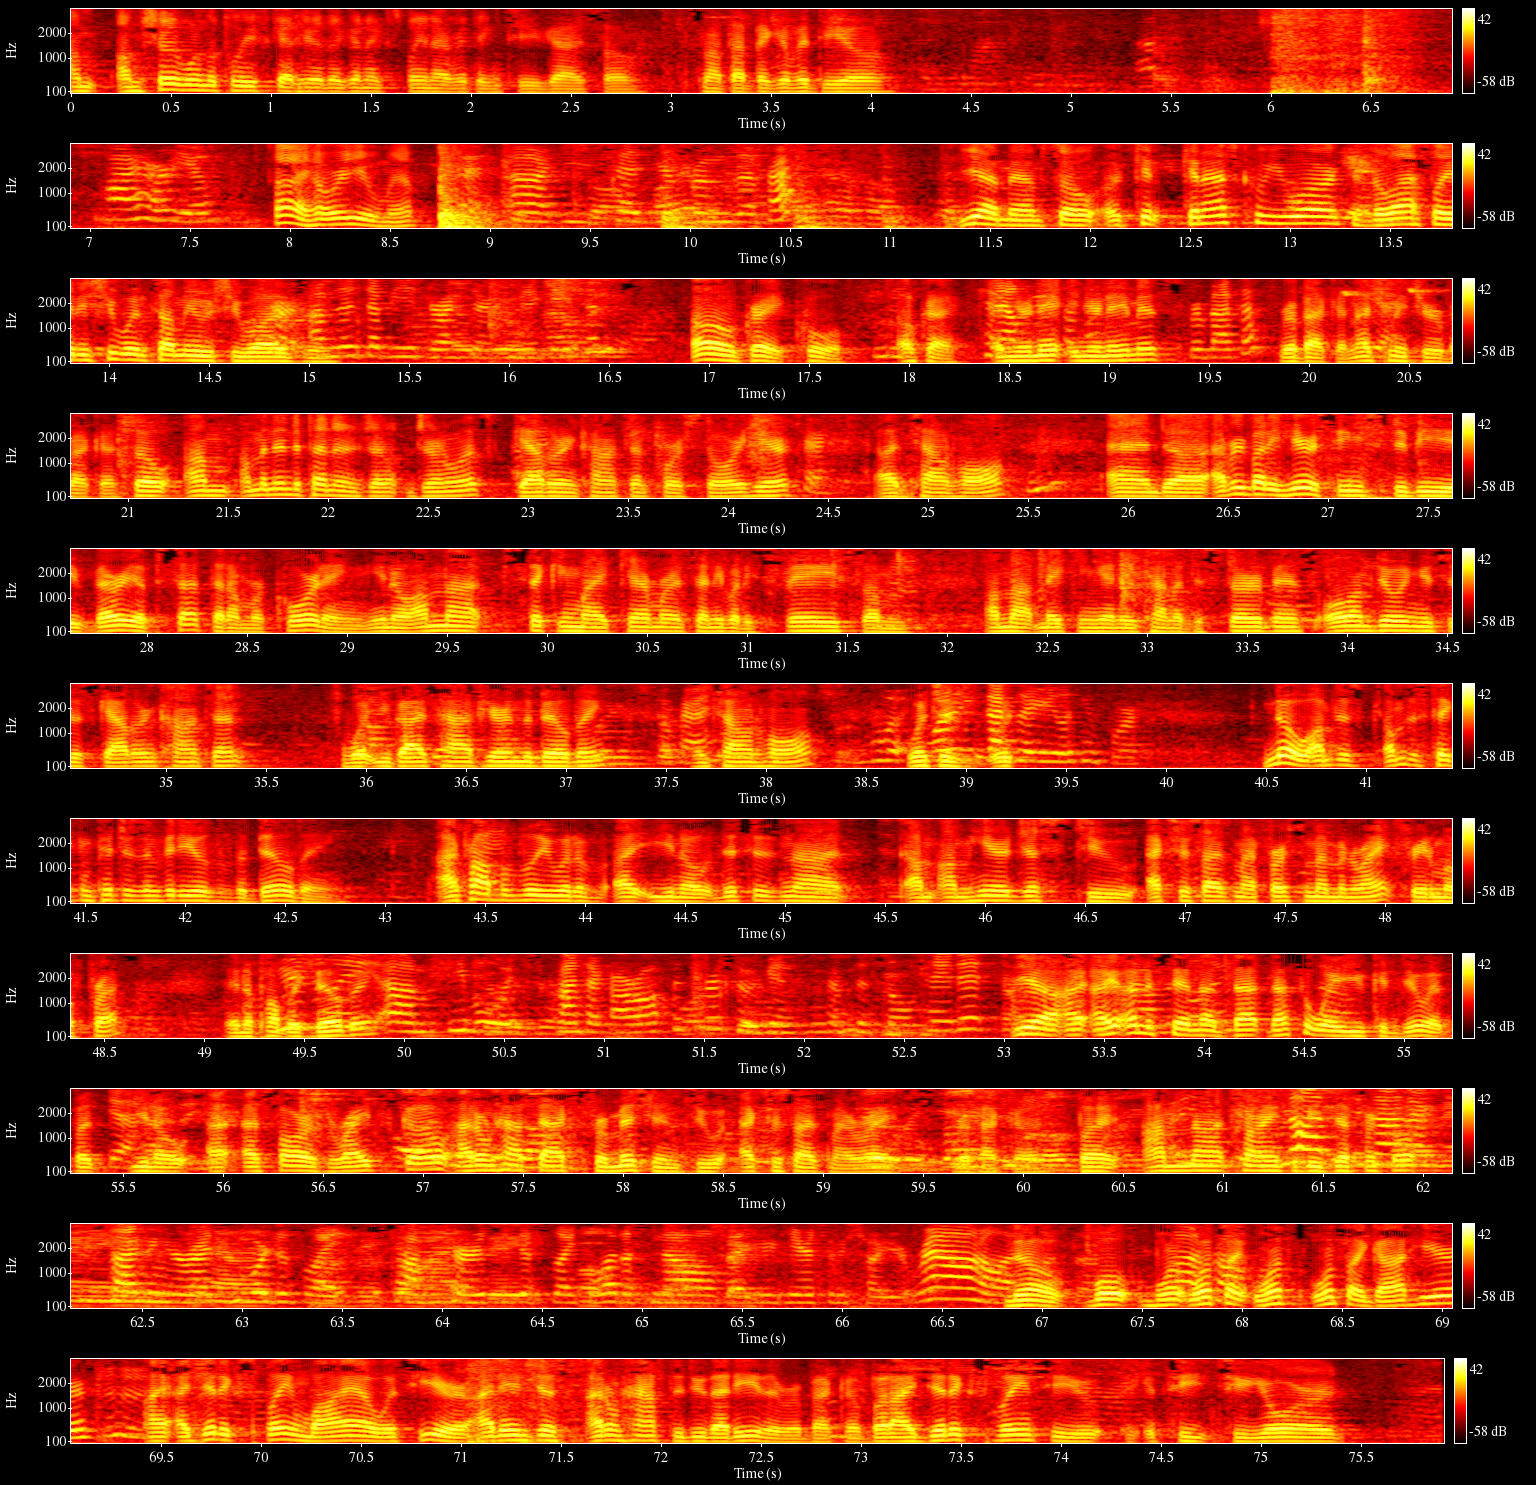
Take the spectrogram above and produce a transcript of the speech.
I'm I'm sure when the police get here, they're gonna explain everything to you guys. So it's not that big of a deal. Hi, how are you? Hi, how are you, ma'am? Good. Uh, you said you're from the press? Yeah, ma'am. So uh, can can I ask who you are? Because the last lady she wouldn't tell me who she was. Sure, I'm the Deputy Director of Communications. Oh, great, cool. Okay. Can I And your name and your name is? Rebecca? Rebecca. Nice to meet you, Rebecca. So I'm I'm an independent jour- journalist gathering content for a story here Sure. uh, in town hall, and uh, everybody here seems to be very upset that I'm recording. You know, I'm not sticking my camera into anybody's face. I'm I'm not making any kind of disturbance. All I'm doing is just gathering content for what you guys have here in the building Okay. in town hall, What, which what is exactly are you looking for? no, I'm just I'm just taking pictures and videos of the building. I probably would have, uh, you know, this is not. I'm I'm here just to exercise my First Amendment right, freedom of press, in a public Usually, building? um, people would just contact our office first so we can facilitate it. Yeah, I, I understand that, that that's a way you can do it, but Yeah. you know, as far as rights go, I don't have to ask permission to exercise my rights, Rebecca. But I'm not trying to be Not- It's difficult. not exercising your rights, more just like common courtesy, just like let us know that you're here so we show you around. No, stuff, so well, it's on- not a once I once once I got here, I, I did explain why I was here. I didn't just I don't have to do that either, Rebecca. But I did explain to you to to your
